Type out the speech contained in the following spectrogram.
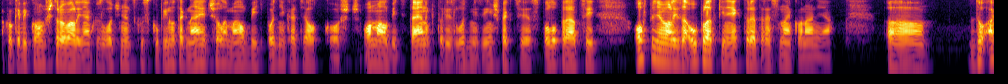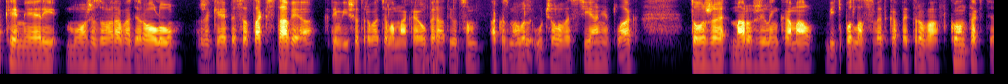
ako keby konštruovali nejakú zločineckú skupinu, tak na jej čele mal byť podnikateľ Košč. On mal byť ten, ktorý s ľuďmi z inšpekcie v spolupráci ovplyvňovali za úplatky niektoré trestné konania. E, do akej miery môže zohrávať rolu, že GP sa tak stavia k tým vyšetrovateľom, ako aj operatívcom, ako sme hovorili, účelové stíhanie, tlak, to, že Maroš Žilinka mal byť podľa Svetka Petrova v kontakte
